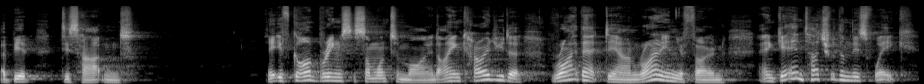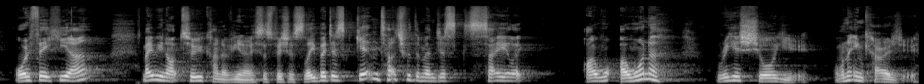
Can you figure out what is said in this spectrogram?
a bit disheartened if God brings someone to mind, I encourage you to write that down, write it in your phone, and get in touch with them this week. Or if they're here, maybe not too kind of, you know, suspiciously, but just get in touch with them and just say, like, I, w- I want to reassure you. I want to encourage you.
